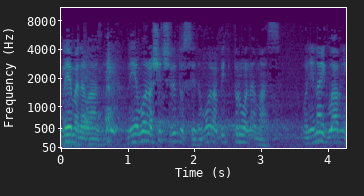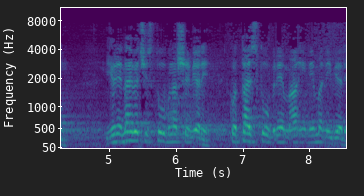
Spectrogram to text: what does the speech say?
Nema namaza. Nije moraš ići redoslijedno, mora biti prvo namaz. On je najglavniji. I on je najveći stup naše vjere. Ko taj stup nema, i nema ni vjere.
